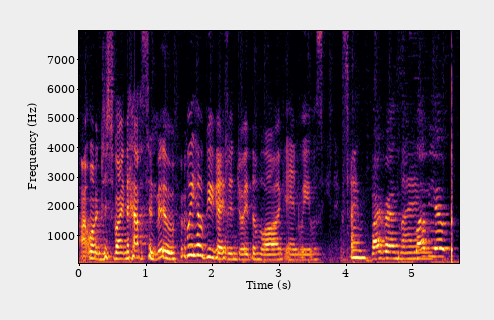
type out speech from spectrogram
I want to just find a house and move. We hope you guys enjoyed the vlog, and we will see you next time. Bye, friends. Bye. Love you.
